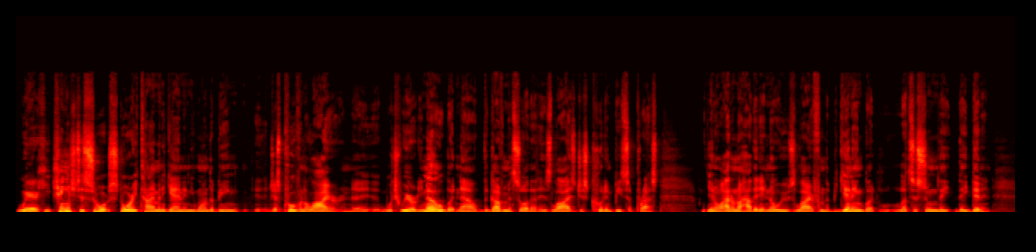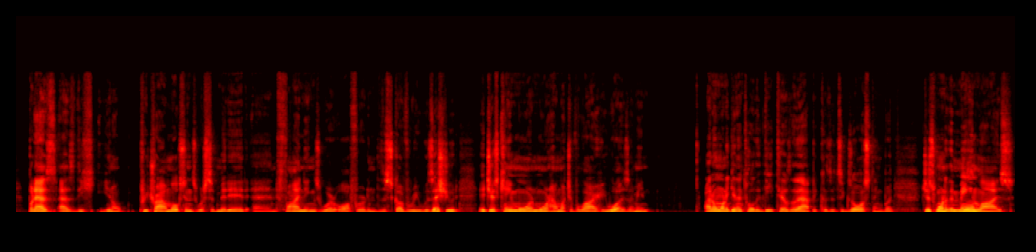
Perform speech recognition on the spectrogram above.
where he changed his story time and again, and he wound up being just proven a liar, and uh, which we already knew. But now the government saw that his lies just couldn't be suppressed. You know, I don't know how they didn't know he was a liar from the beginning, but let's assume they they didn't. But as as the you know pretrial motions were submitted and findings were offered and the discovery was issued, it just came more and more how much of a liar he was. I mean, I don't want to get into all the details of that because it's exhausting, but just one of the main lies,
